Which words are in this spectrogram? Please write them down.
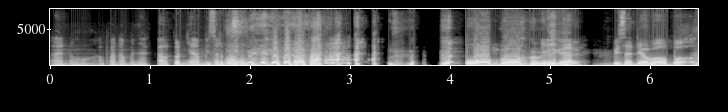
anu apa namanya kalkunnya Mr. Bean. Wombo. Iya. Bisa diobok-obok.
